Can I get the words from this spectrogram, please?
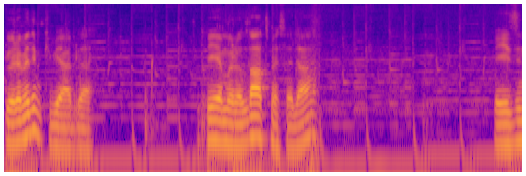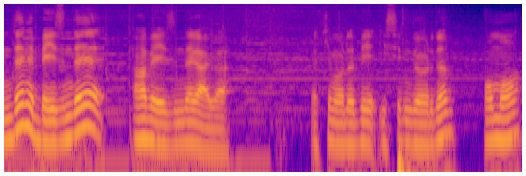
Göremedim ki bir yerde. Bir emerald at mesela. Base'inde mi? Base'inde Aha base'inde galiba. Bakayım orada bir isim gördüm. O mu?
